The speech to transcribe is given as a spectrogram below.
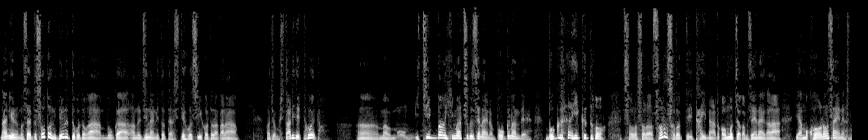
何よりもそうやって外に出るってことが、僕はあの次男にとってはしてほしいことだから、あ、じゃあもう二人で行ってこいと。うん、まあもう一番暇潰せないのは僕なんで、僕が行くと、そろそろ、そろそろって痛いなとか思っちゃうかもしれないから、いやもうこの際ね、二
